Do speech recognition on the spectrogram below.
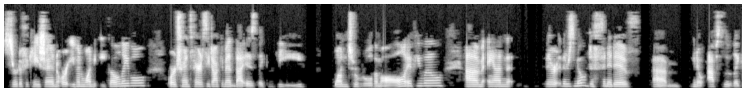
certification or even one eco label or transparency document that is like the one to rule them all, if you will. Um, and there there's no definitive um, you know, absolute, like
